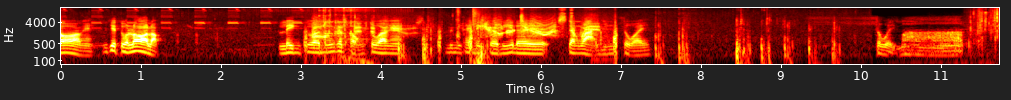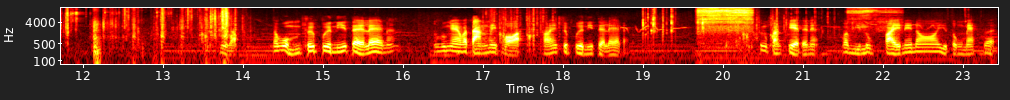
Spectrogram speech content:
ล่อไง ไม่ใช่ตัวล่อหรอก เล็งตัวนู้นกันสองตัวไง ไม่มีใครเล็งตัวนี้เลย จังหวะยิงสวย สวยมากนี่ครับ ถ้าผมซื้อปืนนี้แต่แรกนะรู้ไงว่าตังค์ไม่พอเขาให้ซื้อปืนนี้แต่แรกอะเพิ่งสังเกตนะเนี่ย ว่ามีลูกไฟน้อยๆอยู่ตรงแม็กด้วย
